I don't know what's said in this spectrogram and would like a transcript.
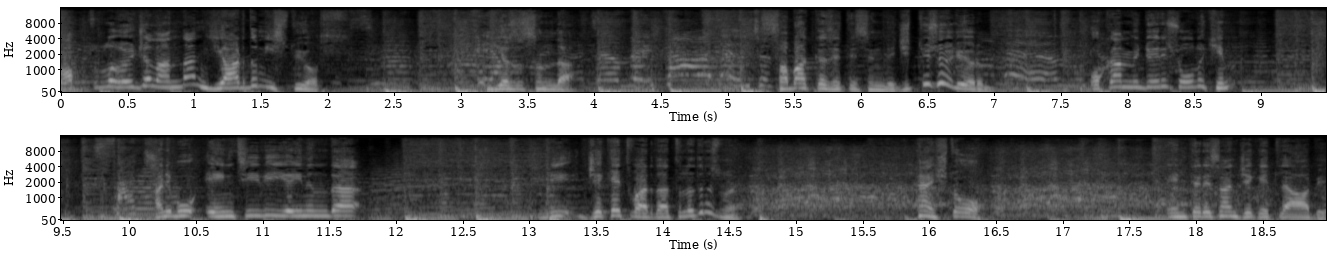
Abdullah Öcalan'dan yardım istiyor yazısında. Sabah gazetesinde ciddi söylüyorum. Okan Müderrisoğlu kim? Hani bu NTV yayınında bir ceket vardı hatırladınız mı? Ha işte o. Enteresan ceketli abi.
